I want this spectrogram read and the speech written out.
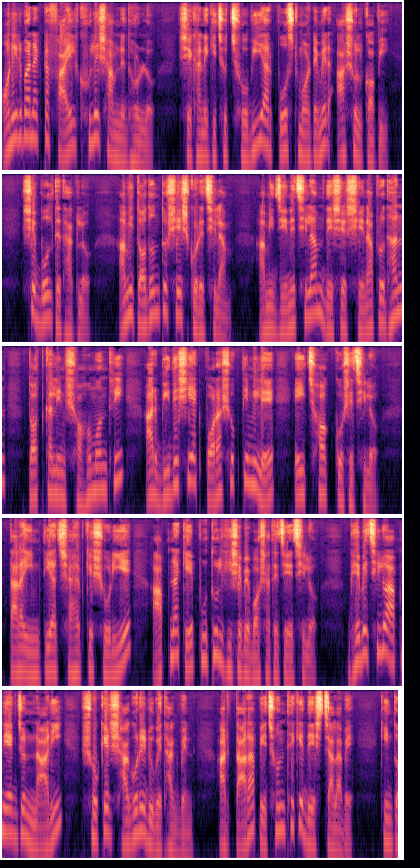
অনির্বাণ একটা ফাইল খুলে সামনে ধরল, সেখানে কিছু ছবি আর পোস্টমর্টেমের আসল কপি। সে বলতে থাকল আমি তদন্ত শেষ করেছিলাম। আমি জেনেছিলাম দেশের সেনাপ্রধান, তৎকালীন সহমন্ত্রী আর বিদেশি এক পরাশক্তি মিলে এই ছক কষেছিল। তারা ইমতিয়াজ সাহেবকে সরিয়ে আপনাকে পুতুল হিসেবে বসাতে চেয়েছিল। ভেবেছিল আপনি একজন নারী শোকের সাগরে ডুবে থাকবেন আর তারা পেছন থেকে দেশ চালাবে, কিন্তু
